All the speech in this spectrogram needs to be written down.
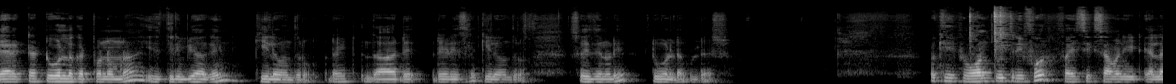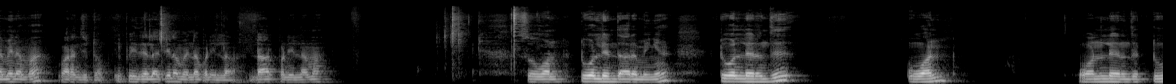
டைரெக்டாக டுவெலில் கட் பண்ணோம்னா இது திரும்பியும் அகைன் கீழே வந்துடும் ரைட் இந்த ஆர் டே ரேடியஸில் கீழே வந்துடும் ஸோ இது என்னுடைய டுவெல் டபுள் டேஷ் ஓகே இப்போ one two three four five six seven eight எல்லாமே நம்ம வரைஞ்சிட்டோம். இப்போ இது எல்லாத்தையும் நம்ம என்ன பண்ணிடலாம்? டாட் பண்ணிடலாமா? ஸோ ஒன் டுவெல்லேருந்து ஆரம்பிங்க. டுவெல்லேருந்து ஒன் ஒன்லேருந்து டூ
